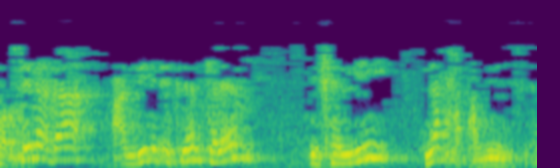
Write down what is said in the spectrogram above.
طب سمع بقى عن دين الإسلام كلام يخليه يبحث عن دين الإسلام.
